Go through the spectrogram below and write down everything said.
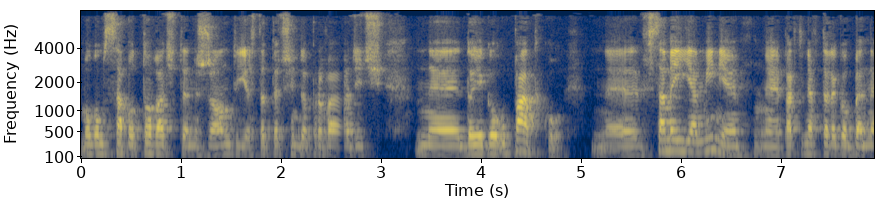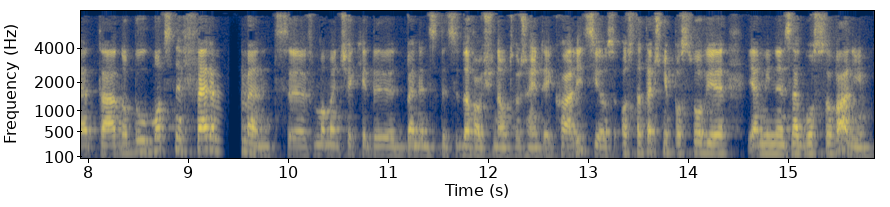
mogą sabotować ten rząd i ostatecznie doprowadzić e, do jego upadku. E, w samej Jaminie e, partii Naftalego Beneta no, był mocny ferment w momencie, kiedy Bennett zdecydował się na utworzenie tej koalicji. Ostatecznie posłowie Jaminy zagłosowali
